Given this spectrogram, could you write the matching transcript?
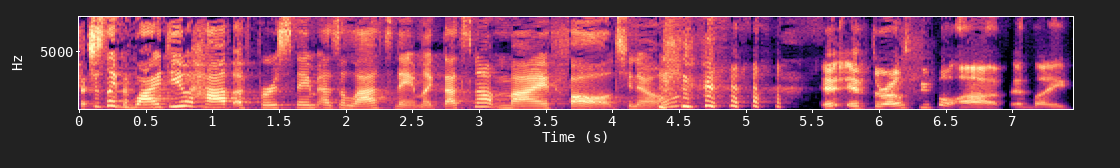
So. Just like, why do you have a first name as a last name? Like, that's not my fault, you know? it, it throws people off. And like,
